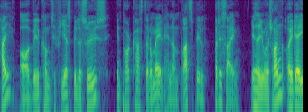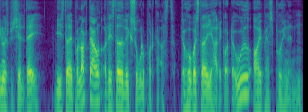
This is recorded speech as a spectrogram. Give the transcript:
Hej og velkommen til Fjerde Spiller Søges, en podcast, der normalt handler om brætspil og design. Jeg hedder Jonas Røn, og i dag er endnu en speciel dag. Vi er stadig på lockdown, og det er stadigvæk solo podcast. Jeg håber stadig, I har det godt derude, og I passer på hinanden.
